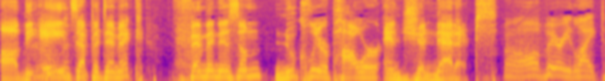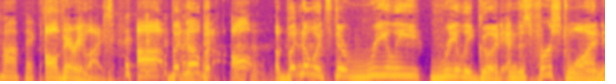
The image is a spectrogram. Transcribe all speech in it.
Uh, the AIDS epidemic, feminism, nuclear power, and genetics. Well, all very light topics. All very light. Uh, but no, but all, but no, it's they're really, really good. And this first one,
